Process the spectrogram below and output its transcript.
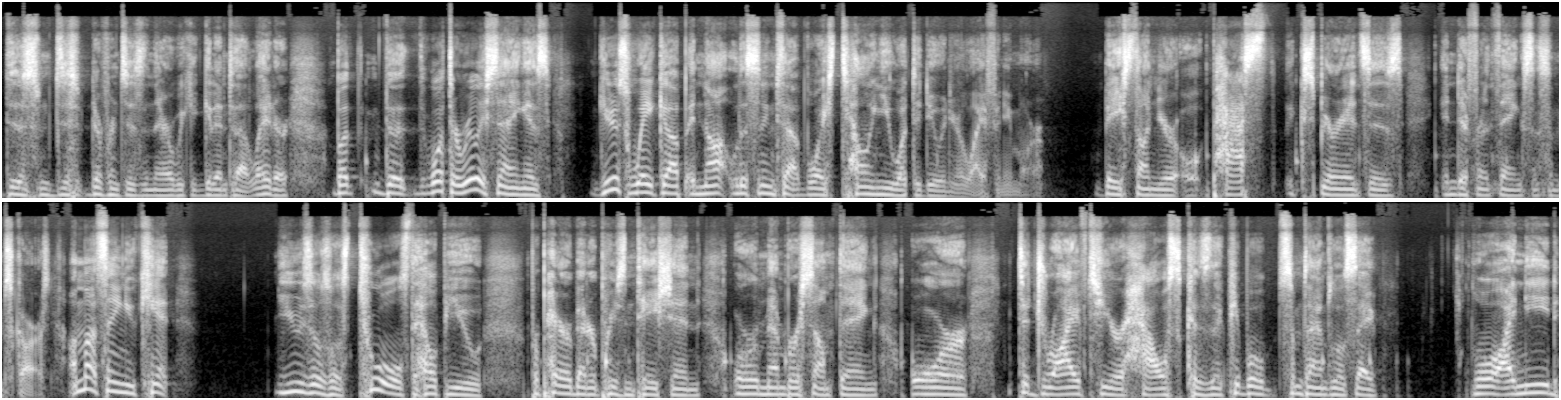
there's some differences in there. We could get into that later. But the what they're really saying is you just wake up and not listening to that voice telling you what to do in your life anymore based on your past experiences in different things and samskaras. I'm not saying you can't use those as tools to help you prepare a better presentation or remember something or to drive to your house because like people sometimes will say well i need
